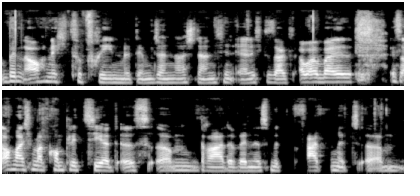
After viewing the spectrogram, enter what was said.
bin auch nicht zufrieden mit dem Gender-Sternchen, ehrlich gesagt. Aber weil es auch manchmal kompliziert ist, ähm, gerade wenn es mit mit ähm,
